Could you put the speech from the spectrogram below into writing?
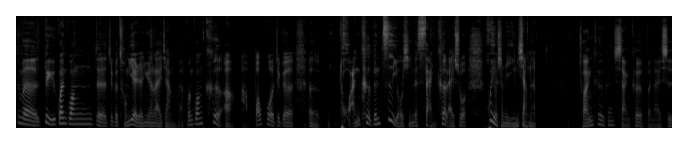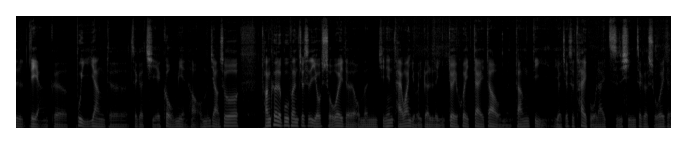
那么对于观光的这个从业人员来讲，观光客啊啊，包括这个呃团客跟自由行的散客来说，会有什么影响呢？团客跟散客本来是两个不一样的这个结构面哈。我们讲说。团客的部分就是有所谓的，我们今天台湾有一个领队会带到我们当地，也就是泰国来执行这个所谓的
